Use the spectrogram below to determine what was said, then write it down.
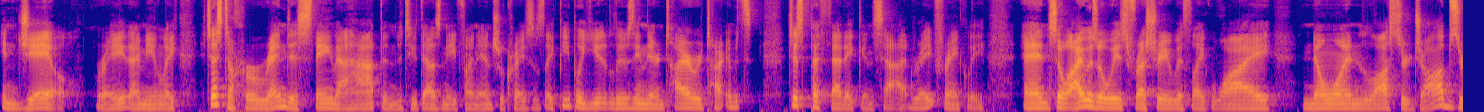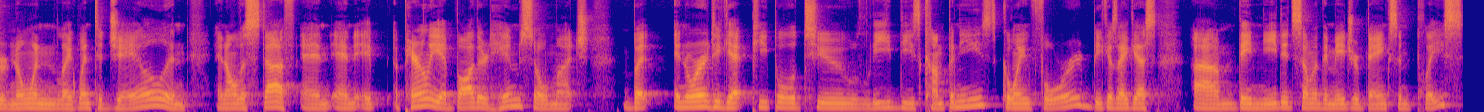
in jail, right? I mean, like just a horrendous thing that happened the 2008 financial crisis. Like people losing their entire retirement. It's just pathetic and sad, right? Frankly. And so I was always frustrated with like why no one lost their jobs or no one like went to jail and and all this stuff. And and it apparently it bothered him so much, but in order to get people to lead these companies going forward, because I guess um, they needed some of the major banks in place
